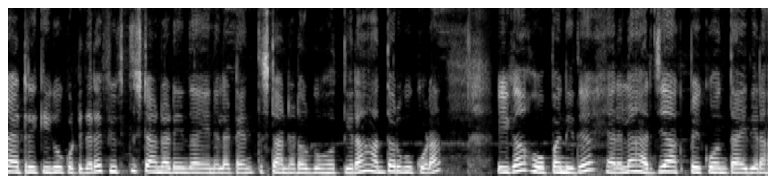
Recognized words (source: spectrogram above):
ಮ್ಯಾಟ್ರಿಕಿಗೂ ಕೊಟ್ಟಿದ್ದಾರೆ. ಫಿಫ್ತ್ ಸ್ಟ್ಯಾಂಡರ್ಡಿಂದ ಏನೆಲ್ಲ, ಟೆಂತ್ ಸ್ಟ್ಯಾಂಡರ್ಡ್ವರೆಗೂ ಓದ್ತೀರಾ? ಅಂಥವ್ರಿಗೂ ಕೂಡ ಈಗ ಓಪನ್ ಇದೆ. ಯಾರೆಲ್ಲ ಅರ್ಜಿ ಹಾಕಬೇಕು ಅಂತ ಇದ್ದೀರಾ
